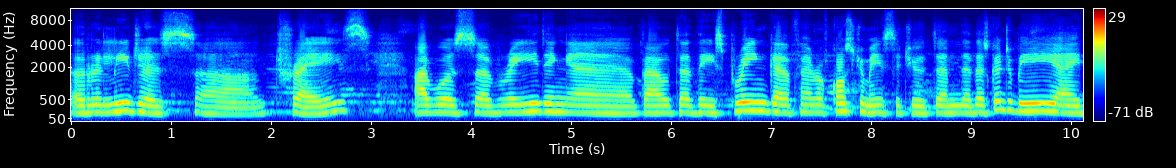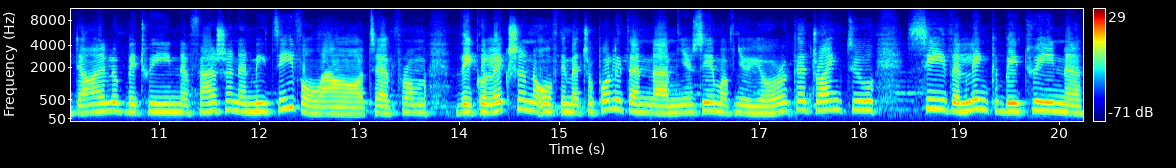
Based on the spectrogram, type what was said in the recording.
religious uh, trays I was uh, reading uh, about uh, the Spring uh, Fair of Costume Institute. and there's going to be a dialogue between fashion and medieval art from the collection of the Metropolitan Museum of New York, trying to see the link between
